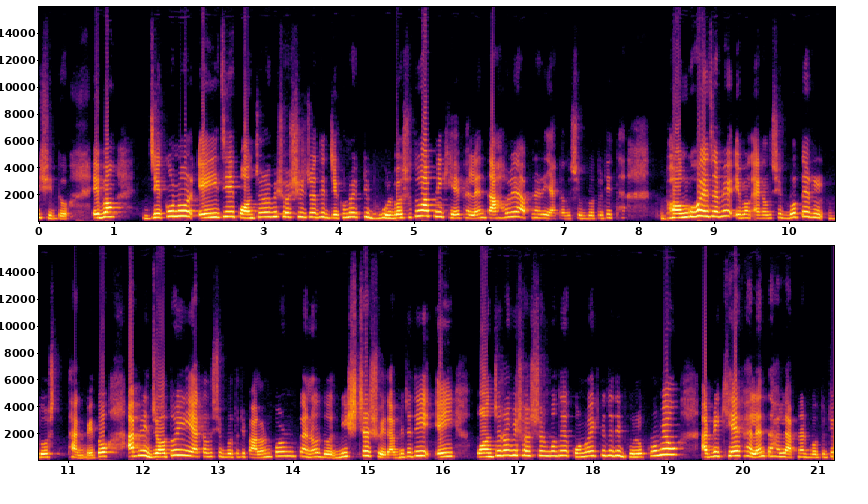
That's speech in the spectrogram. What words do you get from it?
নিষিদ্ধ। এবং যে কোনো এই যে পঞ্চরবি শস্যের যদি যে কোনো একটি ভুলবশত আপনি খেয়ে ফেলেন, তাহলে আপনার এই একাদশী ব্রতটি ভঙ্গ হয়ে যাবে এবং একাদশী ব্রতের দোষ থাকবে। তো আপনি যতই একাদশী ব্রতটি পালন করুন কেন নিষ্ঠার সহিত আপনি যদি এই পঞ্চরবি শস্যের মধ্যে কোনো একটি যদি ভুলক্রমেও আপনি খেয়ে ফেলেন, তাহলে আপনার ব্রতটি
